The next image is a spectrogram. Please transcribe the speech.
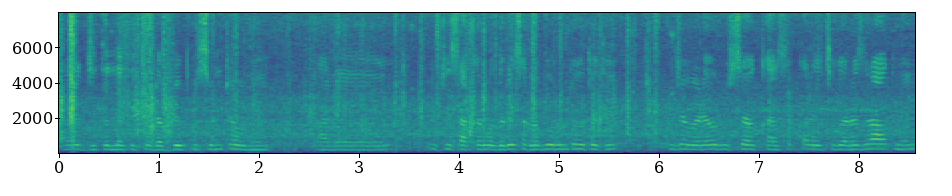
परत जिथल्या तिथे डबे पुसून ठेवणे आणि पिठी साखर वगैरे सगळं भरून ठेवत होते. म्हणजे वेळेवर उसळ खास करायची गरज राहत नाही.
